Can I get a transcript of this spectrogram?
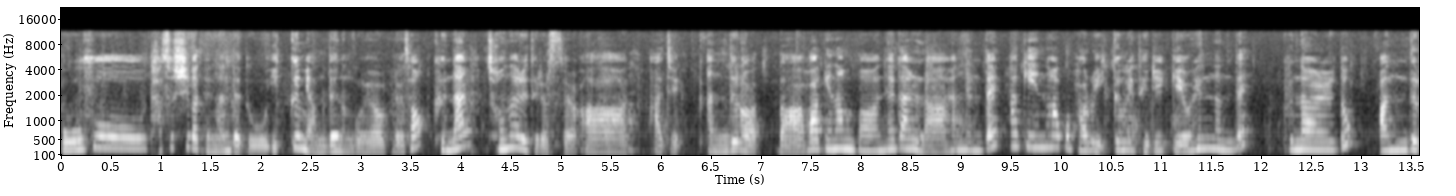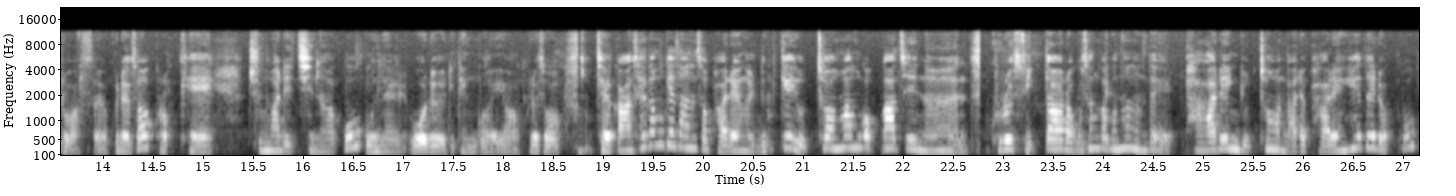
오후 5시가 됐는데도 입금이 안 되는 거예요. 그래서 그날 전화를 드렸어요. 아, 아직 안 들어왔다. 확인 한번 해달라 했는데 확인하고 바로 입금해 드릴게요 했는데 그날도 안 들어왔어요. 그래서 그렇게 주말이 지나고 오늘 월요일이 된 거예요. 그래서 제가 세금 계산서 발행을 늦게 요청한 것까지는 그럴 수 있다라고 생각은 하는데 발행 요청한 날에 발행해드렸고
